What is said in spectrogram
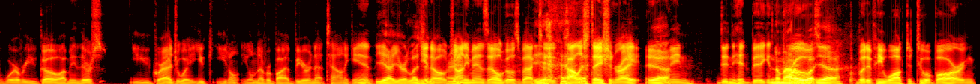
wherever you go i mean there's you graduate you you don't you'll never buy a beer in that town again Yeah, you're a legend. you know right? johnny manziel goes back Yeah. to college station right Yeah. i mean didn't hit big in no the matter pros what. Yeah, but if he walked into a bar in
